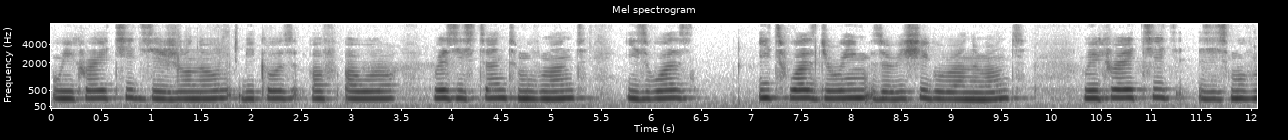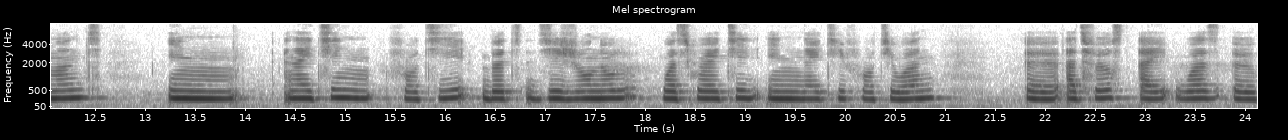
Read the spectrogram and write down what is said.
we created the journal because of our resistant movement it was, it was during the Vichy government. We created this movement in 1940, but the journal was created in 1941. Uh, at first, I was a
